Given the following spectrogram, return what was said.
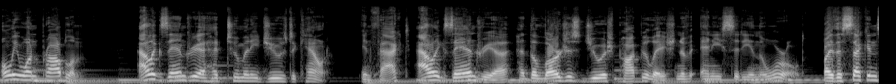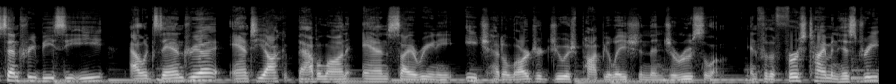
Only one problem. Alexandria had too many Jews to count. In fact, Alexandria had the largest Jewish population of any city in the world. By the 2nd century BCE, Alexandria, Antioch, Babylon, and Cyrene each had a larger Jewish population than Jerusalem, and for the first time in history,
